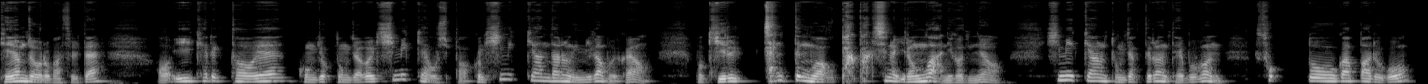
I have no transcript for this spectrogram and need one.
개념적으로 봤을 때, 어, 이 캐릭터의 공격 동작을 힘있게 하고 싶어. 그럼 힘있게 한다는 의미가 뭘까요? 뭐 기를 잔뜩 모아고 팍팍 치는 이런 거 아니거든요. 힘있게 하는 동작들은 대부분 속도가 빠르고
